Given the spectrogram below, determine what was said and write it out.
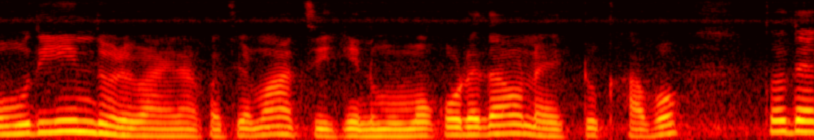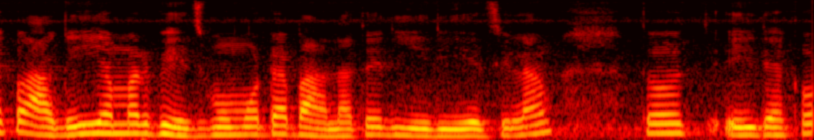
বহুদিন ধরে বায়না করছে, মা চিকেন মোমো করে দাও না, একটু খাব। তো দেখো, আগেই আমার ভেজ মোমোটা বানাতে দিয়ে দিয়েছিলাম। তো এই দেখো,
